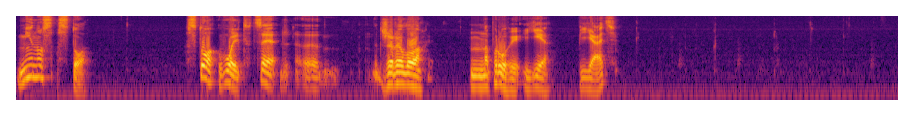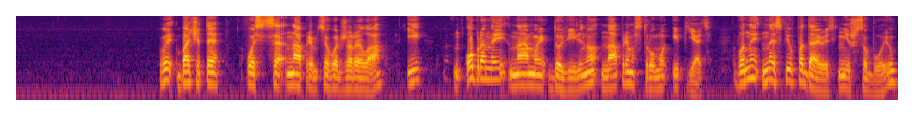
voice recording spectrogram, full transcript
мінус 100. 100 вольт це е, джерело напруги є 5. Ви бачите ось це напрям цього джерела і обраний нами довільно напрям струму І5. Вони не співпадають між собою,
